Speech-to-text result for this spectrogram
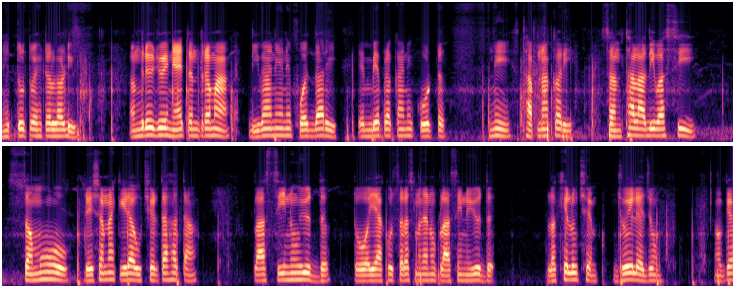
નેતૃત્વ હેઠળ લડ્યું. અંગ્રેજોએ ન્યાયતંત્રમાં દીવાની અને ફોજદારી એમ બે પ્રકારની કોર્ટની સ્થાપના કરી. સંથાલ આદિવાસી સમૂહો રેશમના કીડા ઉછેરતા હતા. પ્લાસીનું યુદ્ધ, તો એ આખું સરસ મજાનું પ્લાસીનું યુદ્ધ લખેલું છે. જોઈ લેજો. ઓકે?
